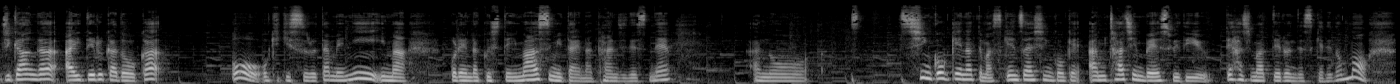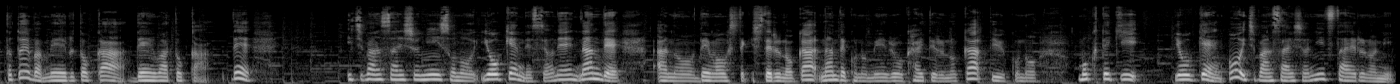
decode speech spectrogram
時間が空いてるかどうかをお聞きするために今ご連絡していますみたいな感じですね。あの進行形になってます。現在進行形。I'm touching base with you で始まっているんですけれども例えばメールとか電話とか。で一番最初にその要件ですよね。なんであの電話をしてしてるのか何でこのメールを書いてるのかっていうこの目的要件を一番最初に伝えるのに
